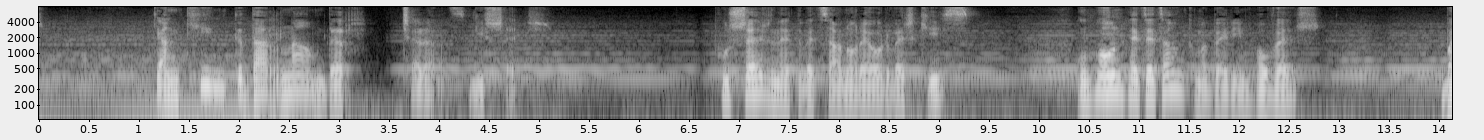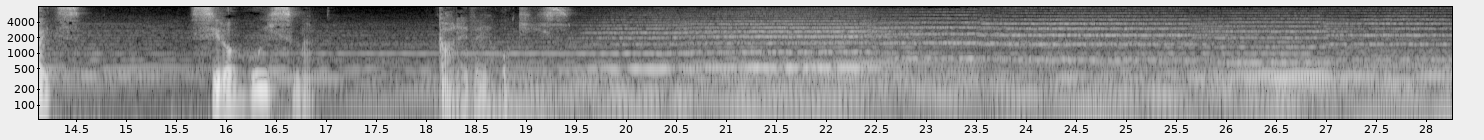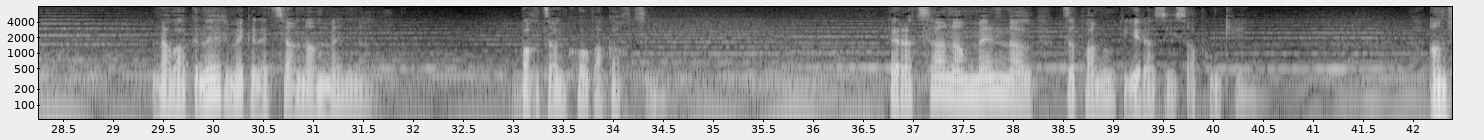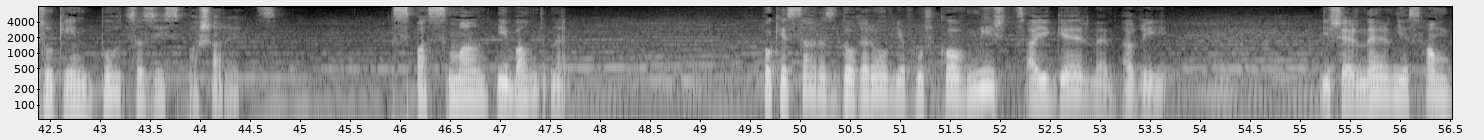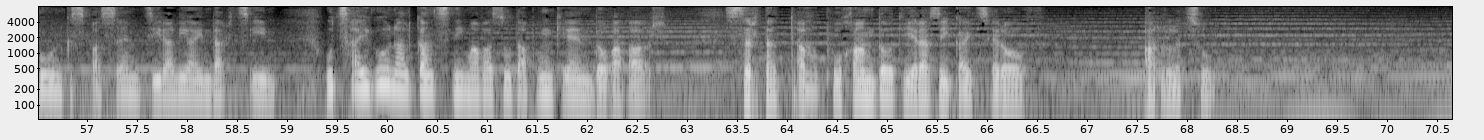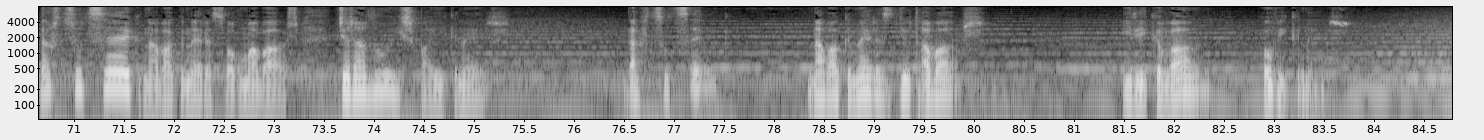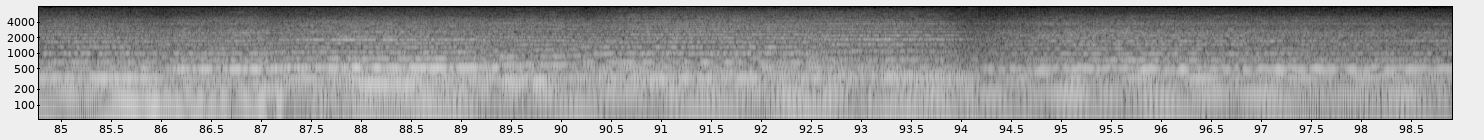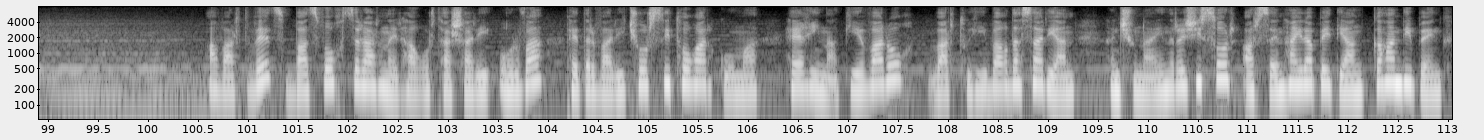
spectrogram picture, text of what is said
կյանքին կդառնամ դեռ չրած գիշեր փուշեր նետվեցան օրեոր վերքիս ու հոն հեծեծանք մը բերին հովեր բայց սիրո հույսը կարևե հոգիս Նավակներ մեկնեցան ամեննա բաղձանքով ակաղծում Հերացան ամեննալ ծփանուտ երազի սափունքեն Անձուկին բոցը զիս պաշարեց Սպասման հիվանդն է Հոգեսարս դողերով եւ հուրքով միշտ ցայգերն են հղի Գիշերներն ես համբուն կսպասեմ ծիրանի այն դարձին ու ցայգուն ալկանցնիմ ավազուտ ապունքեն դողահար սրտաթափ ու խանդոտ երազի կայցերով արլծու դարձուցեք նավակները սողմավար ջրանույշ պայիկներ դարձուցեք նավակներս դյութավար իրիկվան հովիկներ ավարտվեց բացվող ծրարներ հաղորդաշարի օրվա փետրվարի 4-ի թողարկումը հեղինակ եւ վարող Վարդուհի Բաղդասարյան հնչյունային ռեժիսոր Արսեն Հայրապետյան կհանդիպենք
